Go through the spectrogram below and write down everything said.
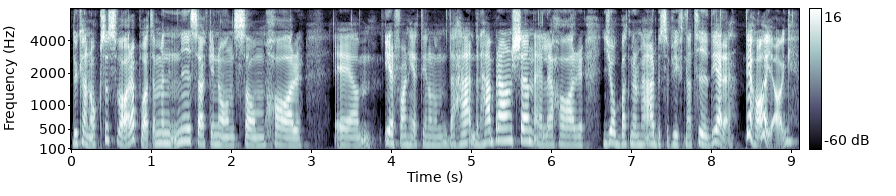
Du kan också svara på att ja, men ni söker någon som har eh, erfarenhet inom det här, den här branschen eller har jobbat med de här arbetsuppgifterna tidigare. Det har jag.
